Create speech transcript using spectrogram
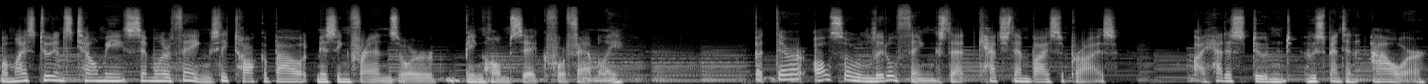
Well, my students tell me similar things. They talk about missing friends or being homesick for family. But there are also little things that catch them by surprise. I had a student who spent an hour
